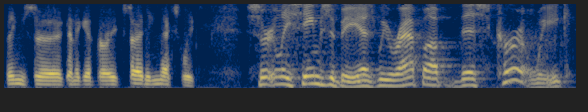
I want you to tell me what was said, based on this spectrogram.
things are going to get very exciting next week. Certainly seems to be. As we wrap up this current week,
